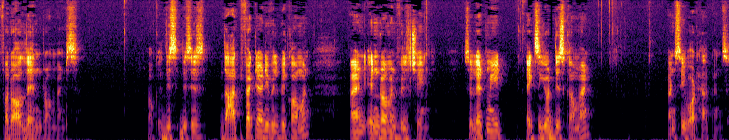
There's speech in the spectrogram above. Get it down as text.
for all the environments. Okay this this is the artifact id will be common and environment will change. So let me execute this command and see what happens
